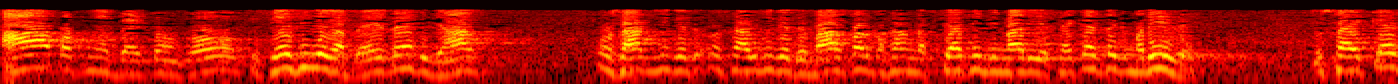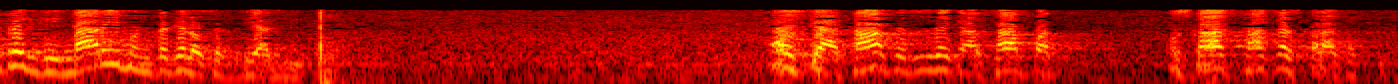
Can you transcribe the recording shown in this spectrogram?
آپ اپنے بیٹوں کو کسی ایسی جگہ بیٹھ ہیں کہ جہاں اس آدمی کے اس آدمی کے دماغ پر پسند نفسیاتی بیماری ہے سائکیٹرک مریض ہے، تو سائکیٹرک بیماری منتقل ہو سکتی ہے آدمی کو اس کے آساب سے دوسرے کے آساب پر اس کا ساکس کرا سکتی ہے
